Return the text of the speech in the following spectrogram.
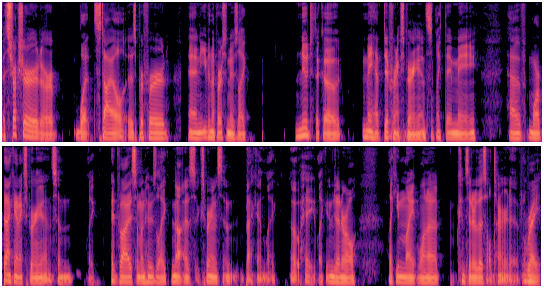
it's structured or what style is preferred. And even the person who's like new to the code may have different experience. Like they may have more backend experience and like advise someone who's like not as experienced in backend, like, oh, hey, like in general, like you might want to consider this alternative. Right.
